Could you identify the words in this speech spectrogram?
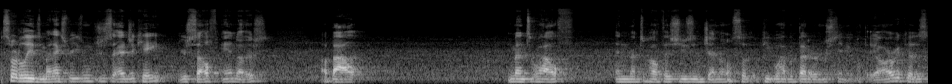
sort of leads to my next reason, which is to educate yourself and others about mental health and mental health issues in general so that people have a better understanding of what they are because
